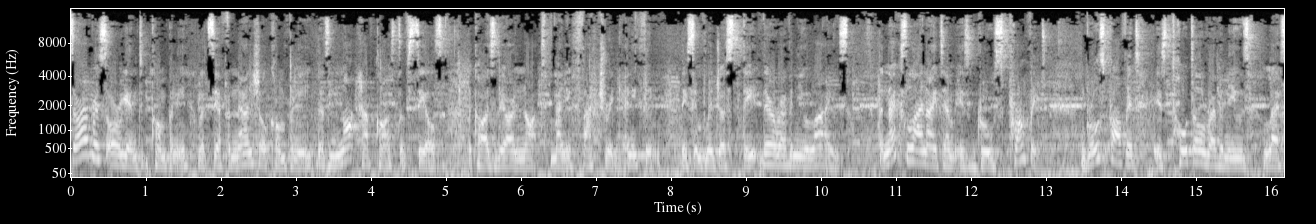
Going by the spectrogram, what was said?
service oriented company, let's say a financial company, does not have cost of sales because they are not manufacturing anything. They simply just state their revenue lines. The next line item is gross profit. Gross profit is total revenues less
